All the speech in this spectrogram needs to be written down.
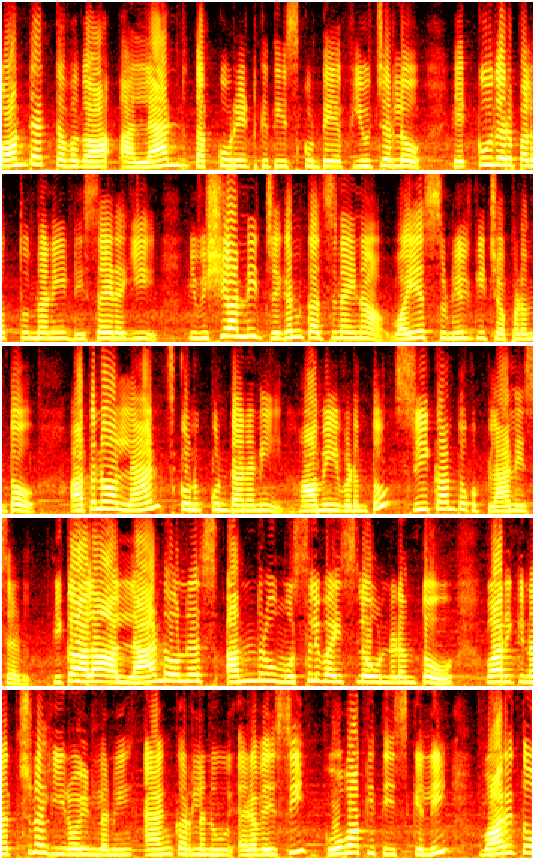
కాంటాక్ట్ అవ్వగా ఆ ల్యాండ్ తక్కువ రేటుకి తీసుకుంటే ఫ్యూచర్లో ఎక్కువ ధర పలుకుతుందని డిసైడ్ అయ్యి ఈ విషయాన్ని జగన్ కజిన్ అయిన వైఎస్ సునీల్కి చెప్పడంతో అతను ఆ ల్యాండ్స్ కొనుక్కుంటానని హామీ ఇవ్వడంతో శ్రీకాంత్ ఒక ప్లాన్ వేశాడు. ఇక అలా ఆ ల్యాండ్ ఓనర్స్ అందరూ ముసలి వయసులో ఉండడంతో వారికి నచ్చిన హీరోయిన్లని యాంకర్లను ఎరవేసి గోవాకి తీసుకెళ్ళి వారితో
